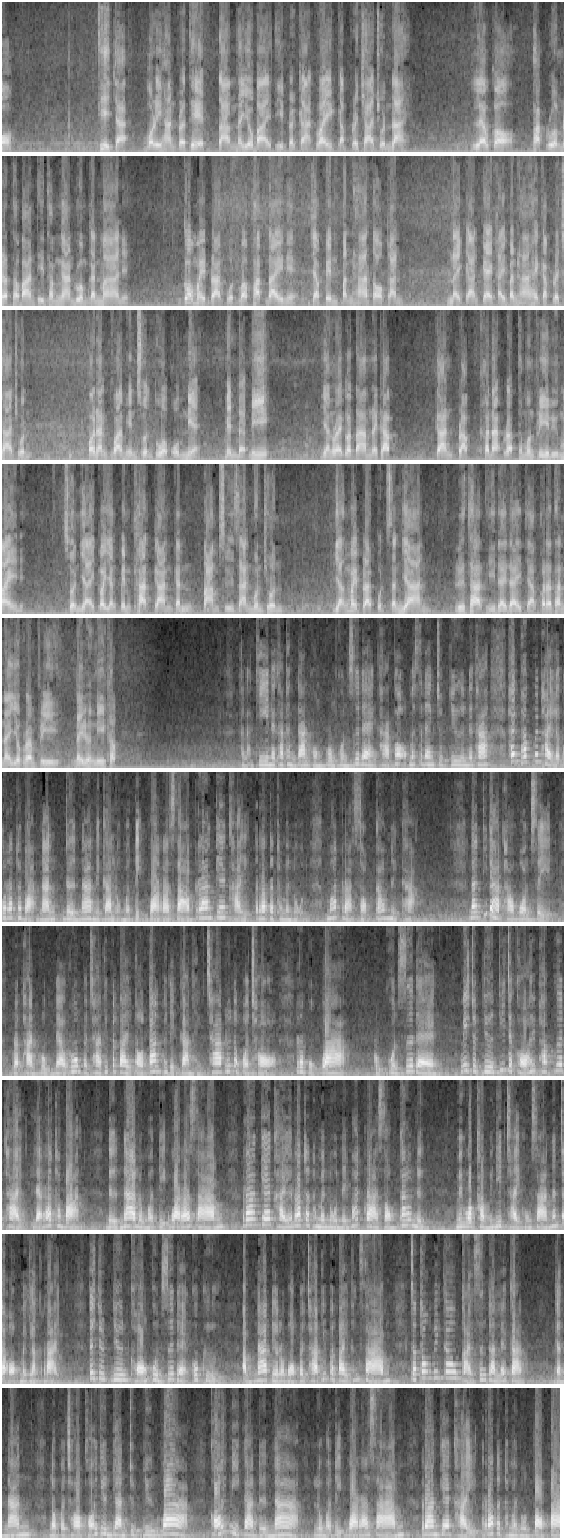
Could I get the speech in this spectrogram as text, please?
ที่จะบริหารประเทศตามนโยบายที่ประกาศไว้กับประชาชนได้ แล้วก็พักร่วมรัฐบาลที่ทำงานร่วมกันมาเนี่ยก็ไม่ปรากฏว่าพักใดเนี่ยจะเป็นปัญหาต่อกันในการแก้ไขปัญหาให้กับประชาชน เพราะนั้นความเห็นส่วนตัวผมเนี่ยเป็นแบบนี้อย่างไรก็ตามนะครับ การปรับคณะรัฐมนตรีหรือไม่เนี่ยส่วนใหญ่ก็ยังเป็นคาดการณ์กันตามสื่อสารมวลชน ยังไม่ปรากฏสัญญาณ หรือท่าทีใด ๆ จากพระท่านนายกรัฐมนตรีในเรื่องนี้ครับขณะที่นะคะทางด้านของกลุ่มคนเสื้อแดงค่ะ ก็ออกมาแสดงจุดยืนนะคะ ให้พักเพื่อไทยแล้วก็รัฐบาลนั้นเดินหน้าในการลงมติวาระสามร่างแก้ไขรัฐธรรมนูญมาตรา 291 ค่ะนางธิดาถาวรเศษประธานกลุ่มแนวร่วมประชาธิปไตยต่อต้านเผด็จการแห่งชาติหรือนปชระบุว่ากลุ่มคนเสื้อแดง มีจุดยืนที่จะขอให้พักเพื่อไทยและรัฐบาล เดินหน้าลงมติวาระสามร่างแก้ไขรัฐธรรมนูญในมาตรา 291 ไม่ว่าคำวินิจฉัยของศาลนั้นจะออกมาอย่างไร แต่จุดยืนของคนเสื้อแดงก็คืออำนาจในระบอบประชาธิปไตยทั้ง 3 จะต้องไม่ก้าวไก่ซึ่งกันและกัน ดังนั้นนปชขอยืนยันจุดยืนว่า ขอให้มีการเดินหน้า ลงมติวาระสามร่างแก้ไขรัฐธรรมนูญต่อไป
